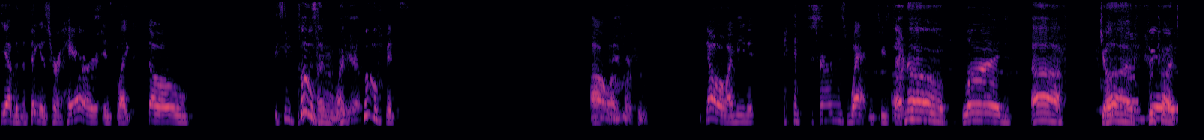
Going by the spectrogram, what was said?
Yeah, but the thing is, her hair is like so. You see, poof, It's not even wet yet. poof. It's. Oh It needs more food. no! I mean it. It turns wet in two Oh seconds. no! Blood. Ah, blood, fruit punch.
